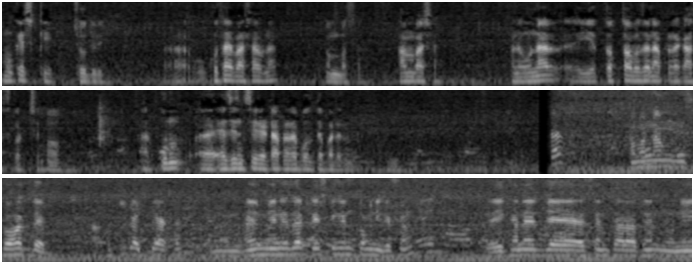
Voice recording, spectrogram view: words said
মুকেশ কি? চৌধুরী। কোথায় বাসা ওনার? আমবাসা। আমবাসা। মানে ওনার ইয়ে তত্ত্বাবধানে আপনারা কাজ করছেন। আর কোন এজেন্সির এটা আপনারা বলতে পারেন না? আমার নাম সোহাগ দেব। আপনি কি দায়িত্বে আছেন? আমি ম্যানেজার টেস্টিং অ্যান্ড কমিউনিকেশন। এইখানের যে এস এম স্যার আছেন উনি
